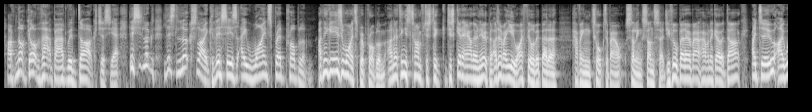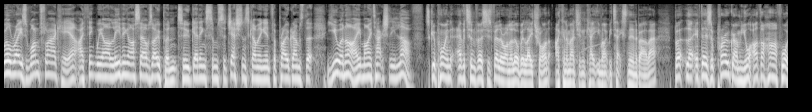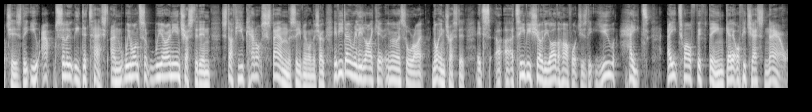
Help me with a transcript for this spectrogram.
I've not got that bad with dark just yet. This is look. This looks like this is a widespread problem. I think it is a widespread problem, and I think it's time for just to just get it out there in the open. I don't know about you. I feel a bit better having talked about selling Sunset. Do you feel better about having a go at Dark? I do. I will raise one flag here. I think we are leaving ourselves open to getting some suggestions coming in for programs that you and I might actually love. It's a good point. Everton versus Villa on a little bit later on. I can imagine Katie might be texting in about that. But look, if there's a program your other half watches that you absolutely detest, and we want some, we are only interested in stuff you cannot stand this evening on the show. If you don't really like it, know, it's all right. Not interested. It's a, a TV show that your other half watches that you hate. 8, 12, 15. Get it off your chest now.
